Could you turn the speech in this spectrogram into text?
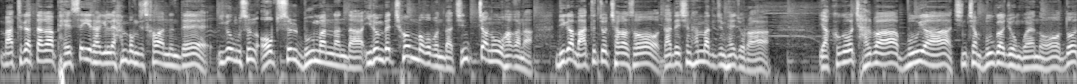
마, 트 갔다가 배 세일하길래 한 봉지 사왔는데 이거 무슨 없을 무 맛난다. 이런 배 처음 먹어본다. 진짜 너무 화가 나. 네가 마트 쫓아가서 나 대신 한마디 좀 해줘라. 야 그거 잘 봐. 무야. 진짜 무가 좋은 거야 너. 너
